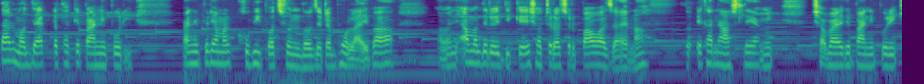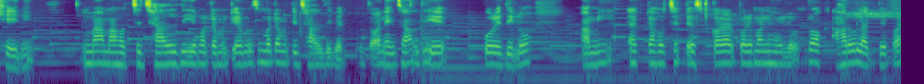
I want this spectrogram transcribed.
তার মধ্যে একটা থাকে পানিপুরি। পানিপুরি আমার খুবই পছন্দ, যেটা ভোলাই বা মানে আমাদের ওইদিকে সচরাচর পাওয়া যায় না। তো এখানে আসলে আমি সবার আগে পানিপুরি খেয়ে নিই। মামা হচ্ছে ঝাল দিয়ে মোটামুটি, আমি বলছি মোটামুটি ঝাল দিবেন তো অনেক ঝাল দিয়ে করে দিল। আমি একটা হচ্ছে টেস্ট করার পরে মনে হইল টক আরও লাগবে পর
